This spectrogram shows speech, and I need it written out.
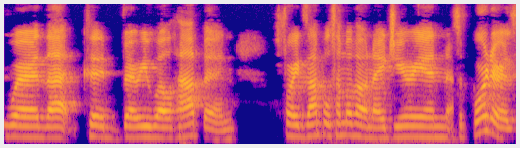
where that could very well happen for example some of our nigerian supporters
